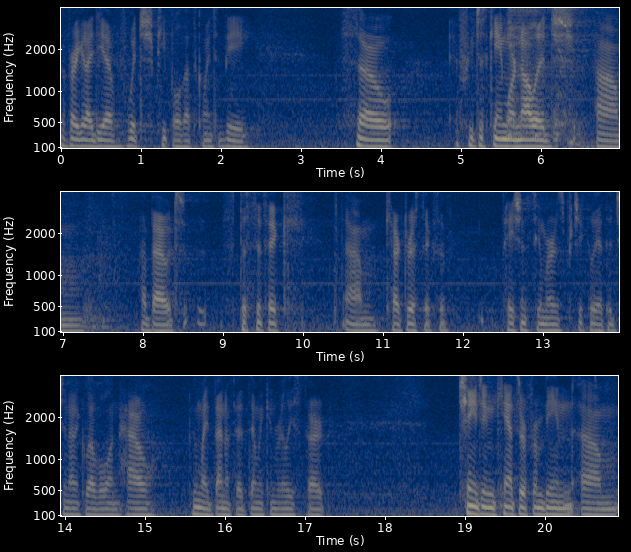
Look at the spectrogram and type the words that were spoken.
a very good idea of which people that's going to be. So, if we just gain more knowledge um, about specific um, characteristics of patients' tumors, particularly at the genetic level, and how who might benefit, then we can really start changing cancer from being um,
